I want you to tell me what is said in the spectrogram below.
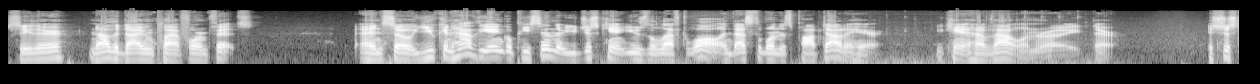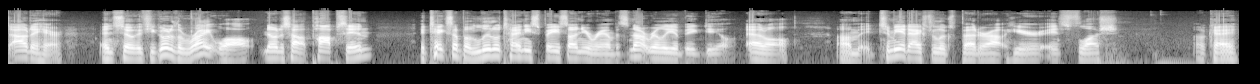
See there? Now the diving platform fits. And so you can have the angle piece in there, you just can't use the left wall, and that's the one that's popped out of here. You can't have that one right there. It's just out of here. And so if you go to the right wall, notice how it pops in. It takes up a little tiny space on your ramp. It's not really a big deal at all. Um, it, to me, it actually looks better out here. It's flush. Okay?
